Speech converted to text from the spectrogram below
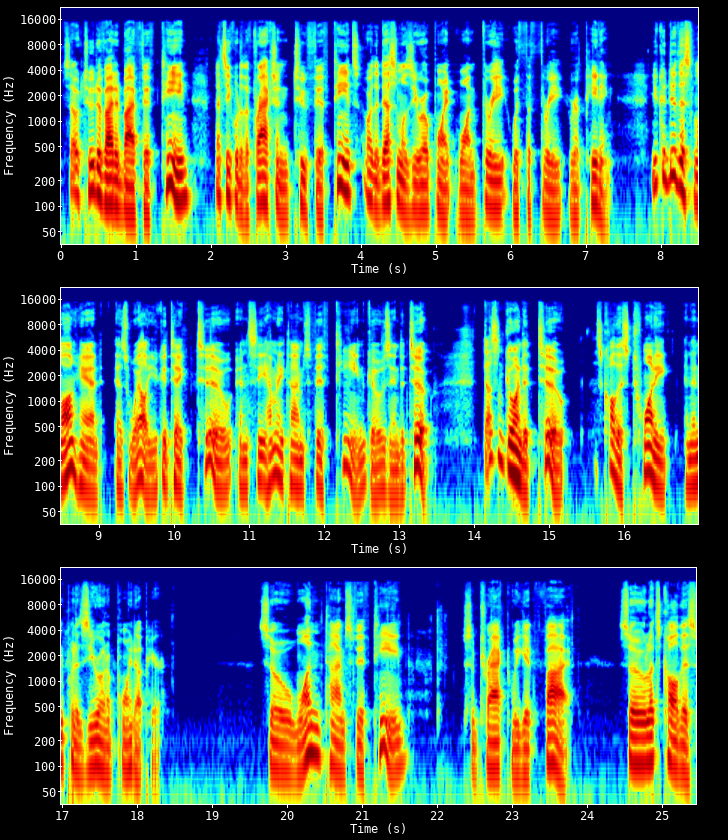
So 2 divided by 15, that's equal to the fraction 2 fifteenths, or the decimal 0.13 with the 3 repeating. You could do this longhand as well. You could take 2 and see how many times 15 goes into 2. Doesn't go into 2. Let's call this 20 and then put a 0 and a point up here. So 1 times 15, subtract, we get 5. So let's call this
